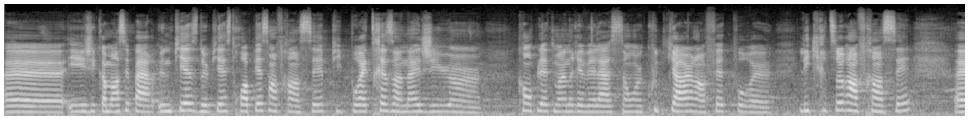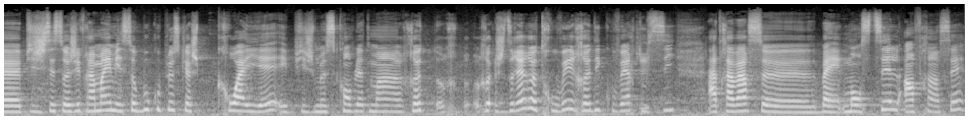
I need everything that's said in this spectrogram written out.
Euh, et j'ai commencé par une pièce, deux pièces, trois pièces en français. Puis pour être très honnête, j'ai eu un, complètement une révélation, un coup de cœur en fait pour euh, l'écriture en français. Euh, puis c'est ça, j'ai vraiment aimé ça beaucoup plus que je croyais. Et puis je me suis complètement, re- re- je dirais retrouvée, redécouverte aussi à travers ce, ben, mon style en français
